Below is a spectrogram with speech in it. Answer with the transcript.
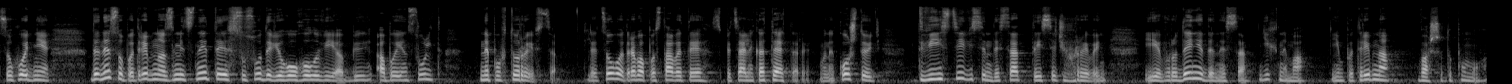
Сьогодні Денису потрібно зміцнити сусуди в його голові, аби, аби інсульт не повторився. Для цього треба поставити спеціальні катетери. Вони коштують 280 тисяч гривень. І в родині Дениса їх нема. Їм потрібна ваша допомога.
